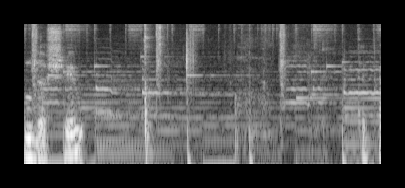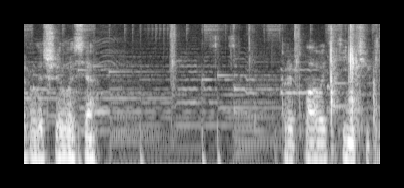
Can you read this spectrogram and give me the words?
Дошив. Тепер лишилося приплавити кінчики.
